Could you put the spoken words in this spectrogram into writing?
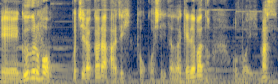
え、Google フォーム、こちらからあぜひ投稿していただければと思います。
